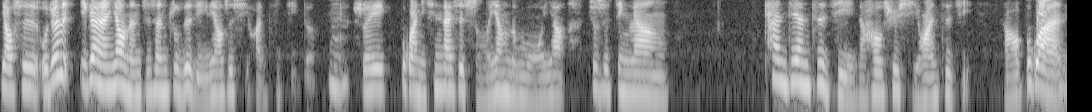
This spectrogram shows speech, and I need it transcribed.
要是我觉得一个人要能支撑住自己，一定要是喜欢自己的。嗯所以，不管你现在是什么样的模样，就是尽量看见自己，然后去喜欢自己。然后，不管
